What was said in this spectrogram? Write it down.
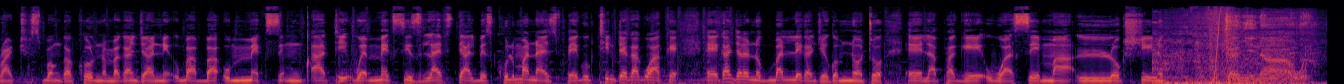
Right sibonga kakhulu noma kanjani ubaba uMax Mqadi weMax's lifestyle besikhuluma naye sibheka ukuthinteka kwakhe eh kanjalo nokubaleka nje komnotho eh lapha ke wasema lokishini kanye nawe.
